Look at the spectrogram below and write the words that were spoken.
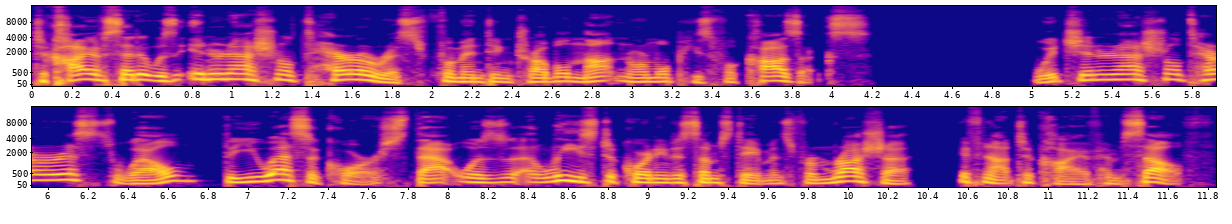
Tokayev said it was international terrorists fomenting trouble, not normal peaceful Kazakhs. Which international terrorists? Well, the US, of course. That was at least according to some statements from Russia, if not Tokayev himself.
